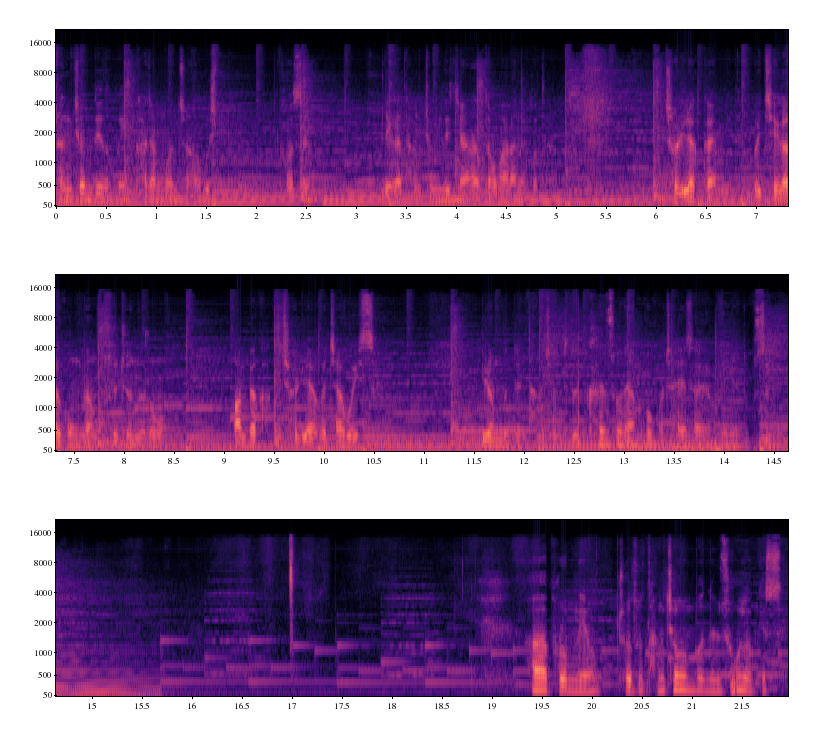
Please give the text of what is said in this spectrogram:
당첨된 후에 가장 먼저 하고 싶은 것은 내가 당첨되지 않았다고 말하는 거다. 전략가입니다. 거의 제가 공명 수준으로 완벽하게 전략을 짜고 있어요. 이런 분들은 당첨돼도 큰 손해 안 보고 잘 살 확률이 높습니다. 아 부럽네요. 저도 당첨 한 번은 소용이 없겠어요.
